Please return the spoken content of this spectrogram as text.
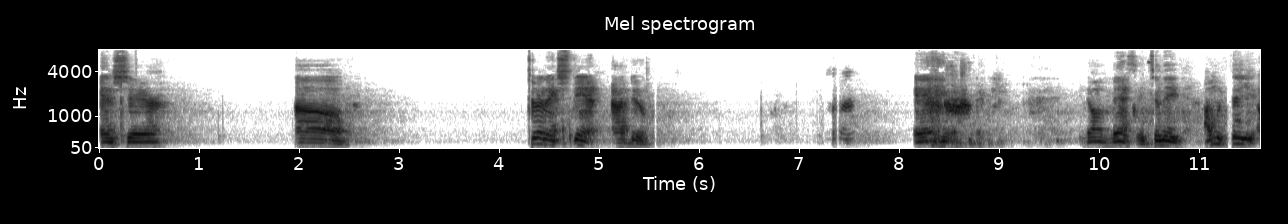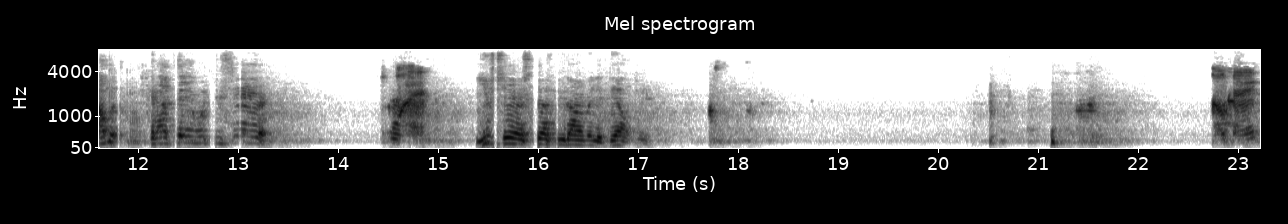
and share. Um, to an extent, I do. And y'all messy. To me, I'm gonna tell you. I'm gonna, can I tell you what you shared? What? You shared stuff you'd already dealt with. Okay.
